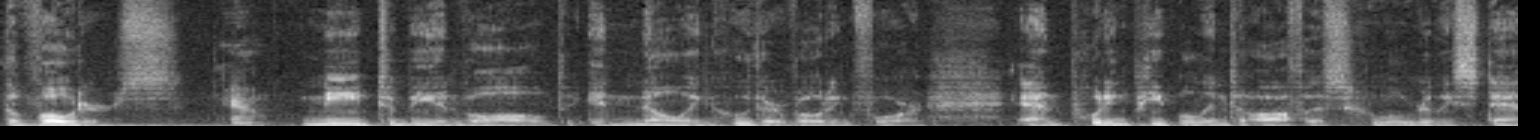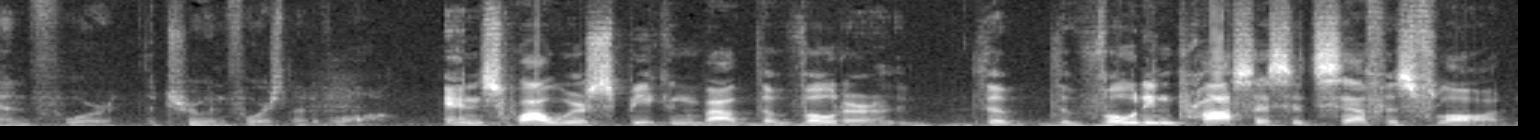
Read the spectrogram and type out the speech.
the voters Yeah. need to be involved in knowing who they're voting for and putting people into office who will really stand for the true enforcement of law. And while we're speaking about the voter, the, the voting process itself is flawed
